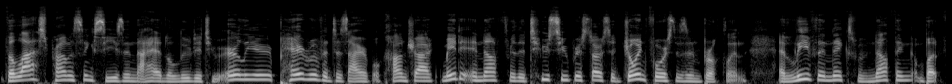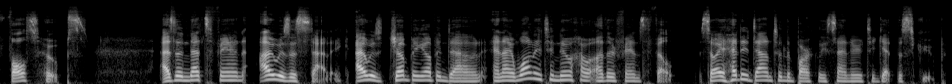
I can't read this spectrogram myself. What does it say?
the last promising season that I had alluded to earlier, paired with a desirable contract, made it enough for the two superstars to join forces in Brooklyn and leave the Knicks with nothing but false hopes. As a Nets fan, I was ecstatic. I was jumping up and down, and I wanted to know how other fans felt, so I headed down to the Barclays Center to get the scoop.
